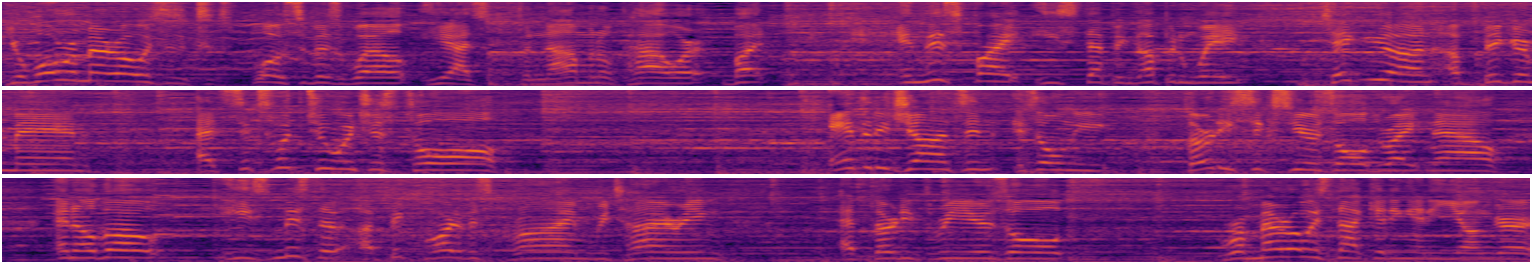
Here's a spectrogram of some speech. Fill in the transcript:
Yoel Romero is explosive as well. He has phenomenal power, but in this fight, he's stepping up in weight, taking on a bigger man at six foot two inches tall. Anthony Johnson is only 36 years old right now, and although he's missed a, a big part of his prime, retiring at 33 years old, Romero is not getting any younger.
